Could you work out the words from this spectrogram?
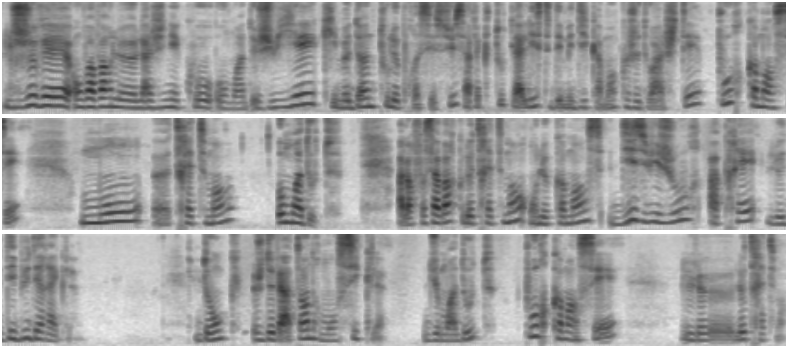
Je vais, on va voir le, la gynéco au mois de juillet qui me donne tout le processus avec toute la liste des médicaments que je dois acheter pour commencer mon euh, traitement au mois d'août. Alors, il faut savoir que le traitement, on le commence 18 jours après le début des règles. Donc, je devais attendre mon cycle du mois d'août pour commencer le traitement.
